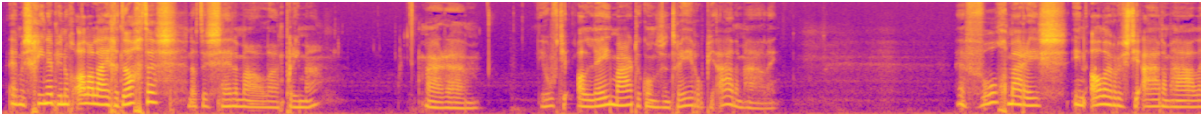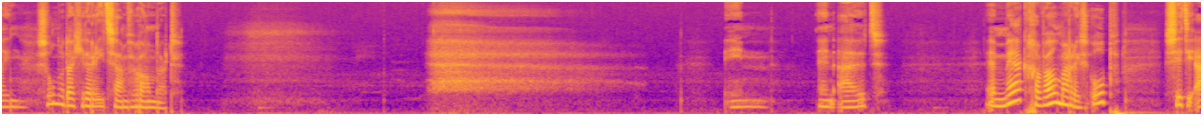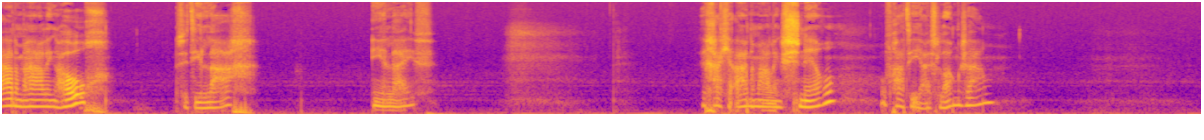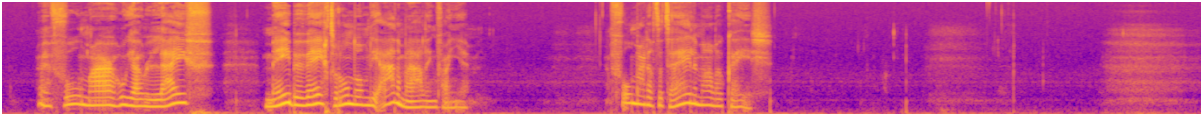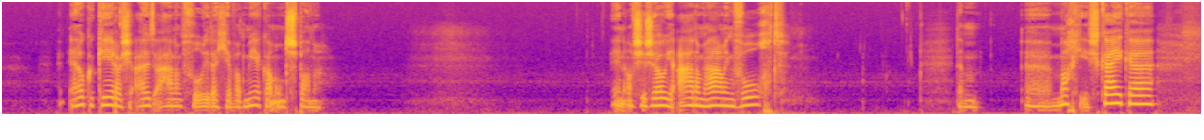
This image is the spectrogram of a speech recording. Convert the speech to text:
En misschien heb je nog allerlei gedachten. Dat is helemaal uh, prima. Maar uh, je hoeft je alleen maar te concentreren op je ademhaling. En volg maar eens in alle rust je ademhaling, zonder dat je er iets aan verandert. In en uit. En merk gewoon maar eens op Zit die ademhaling hoog? Zit die laag in je lijf? Gaat je ademhaling snel of gaat die juist langzaam? En voel maar hoe jouw lijf meebeweegt rondom die ademhaling van je. Voel maar dat het helemaal oké is. Elke keer als je uitademt voel je dat je wat meer kan ontspannen. En als je zo je ademhaling volgt, dan uh, mag je eens kijken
